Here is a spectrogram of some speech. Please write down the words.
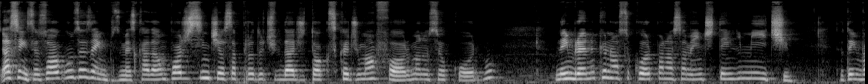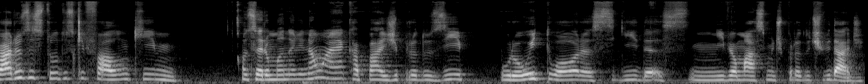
assim, são só alguns exemplos, mas cada um pode sentir essa produtividade tóxica de uma forma no seu corpo. Lembrando que o nosso corpo, a nossa mente tem limite. Então, tem vários estudos que falam que o ser humano ele não é capaz de produzir por oito horas seguidas em nível máximo de produtividade.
